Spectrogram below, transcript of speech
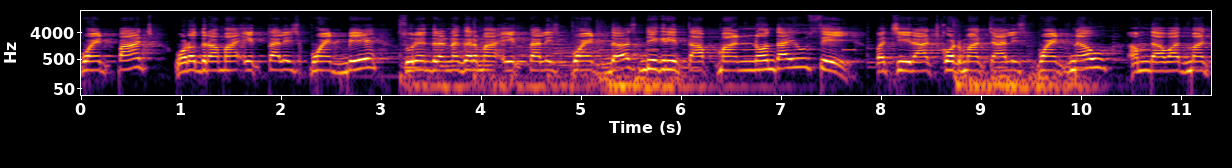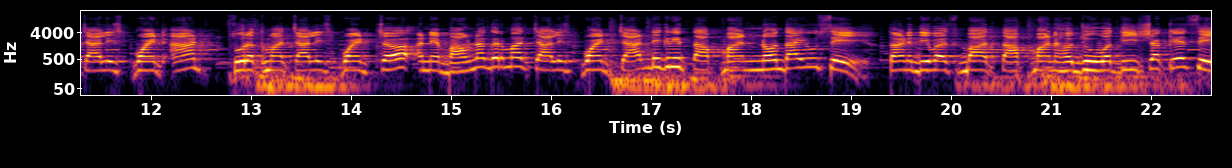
પોઈન્ટ પાંચ, વડોદરામાં એકતાલીસ પોઈન્ટ બે, સુરેન્દ્રનગરમાં એકતાલીસ પોઈન્ટ દસ ડિગ્રી તાપમાન નોંધાયું છે. પછી રાજકોટમાં ચાલીસ પોઈન્ટ નવ, અમદાવાદમાં ચાલીસ પોઈન્ટ આઠ, સુરતમાં ચાલીસ પોઈન્ટ છ અને ભાવનગરમાં ચાલીસ પોઈન્ટ ચાર ડિગ્રી તાપમાન નોંધાયું છે. ત્રણ દિવસ બાદ તાપમાન હજુ વધી શકે છે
